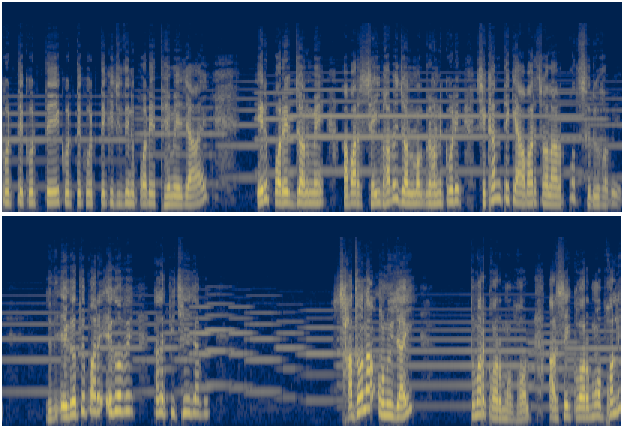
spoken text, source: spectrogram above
করতে করতে করতে করতে কিছুদিন পরে থেমে যায়, এর পরের জন্মে আবার সেইভাবে জন্মগ্রহণ করে সেখান থেকে আবার চলার পথ শুরু হবে। যদি এগোতে পারে, এগোবে তাহলে পিছিয়ে যাবে। সাধনা অনুযায়ী তোমার কর্মফল, আর সেই কর্মফলে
